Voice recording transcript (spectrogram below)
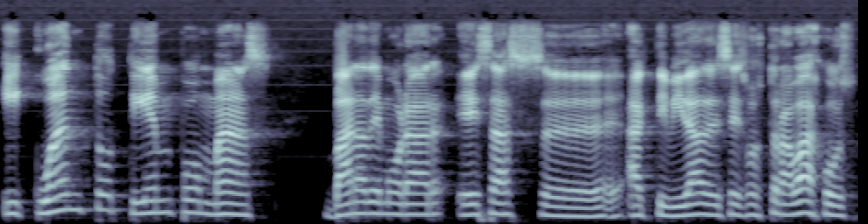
y cuánto tiempo más van a demorar esas eh, actividades, esos trabajos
